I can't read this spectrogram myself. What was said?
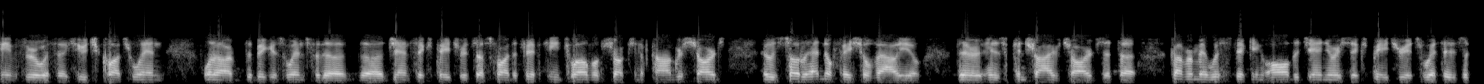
came through with a huge clutch win, one of our, the biggest wins for the the Jan 6 Patriots thus far. The 15-12 obstruction of Congress charge. It was total had no facial value. There is contrived charge that the government was sticking all the January 6 Patriots with. It's a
